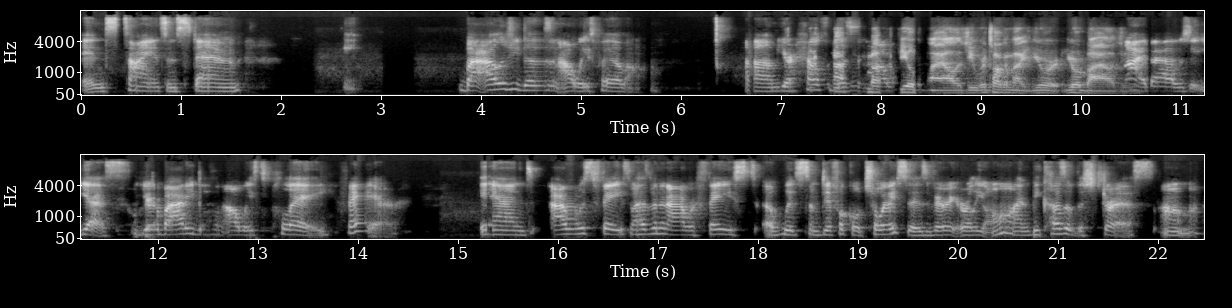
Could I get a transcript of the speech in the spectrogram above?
in science and stem biology doesn't always play along um, your health doesn't about always, the field of biology. We're talking about your your biology. My biology, yes. Okay. Your body doesn't always play fair. And I was faced, my husband and I were faced uh, with some difficult choices very early on because of the stress. Um,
